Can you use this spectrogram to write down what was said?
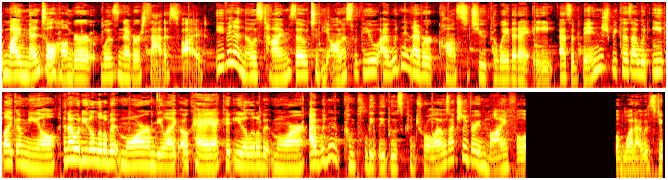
My mental hunger was never satisfied. Even in those times though, to be honest with you, I wouldn't ever constitute the way that I ate as a binge because I would eat like a meal and I would eat a little bit more and be like, okay, I could eat a little bit more. I wouldn't completely lose control. I was actually very mindful of what I was doing.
